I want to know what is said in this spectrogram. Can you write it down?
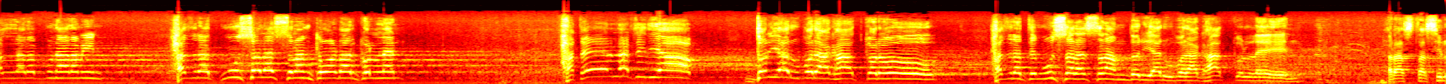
আল্লাহ রব্বুল আলামিন হযরত মুসা আলাইহিস সালামকে অর্ডার করলেন, হাতের লাঠি দিয়া দরিয়ার উপরে আঘাত করো। হযরতে মুসা আলাইহিস সালাম দরিয়ার উপর আঘাত করলেন। রাস্তা ছিল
